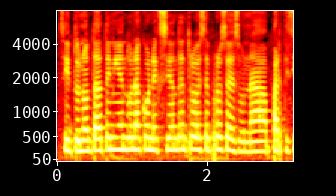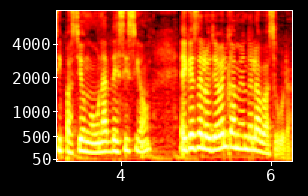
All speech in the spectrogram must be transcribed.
si tú no estás teniendo una conexión dentro de ese proceso, una participación o una decisión, es que se lo lleve el camión de la basura.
